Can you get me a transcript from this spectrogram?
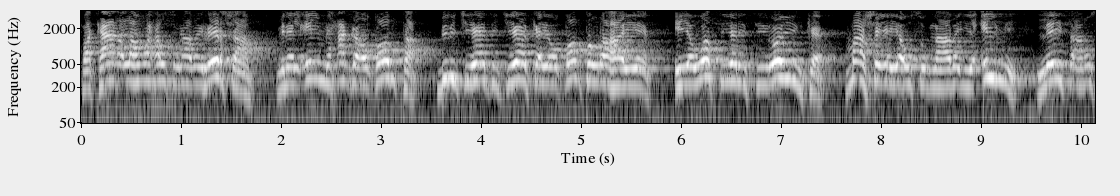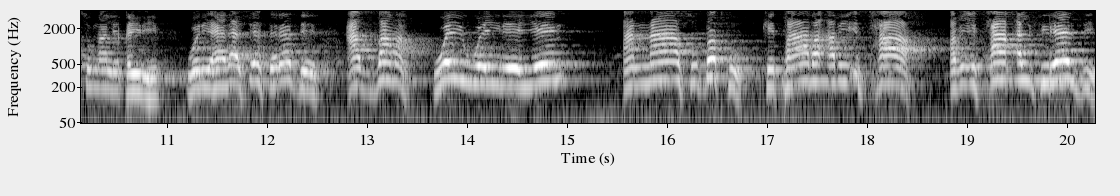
kaana lahum waxaa u sugnaaday reer shaam min alcilmi xagga oqoonta biljihaadi jihaadka ay oqoonta u lahaayeen iyo wasiyari siirooyinka maa shay ayaa u sugnaaday iyo cilmi laysa aan u sugnaan liqayrihim. Walihaadaa sidaas daraaddeed cadama way weyneeyeen annaasu dadku kitaaba abi isxaaq abi isxaaq alfiraazi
